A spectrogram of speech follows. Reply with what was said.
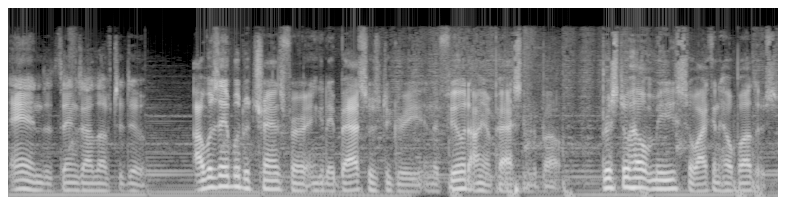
and the things I love to do. I was able to transfer and get a bachelor's degree in the field I am passionate about. Bristol helped me so I can help others.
